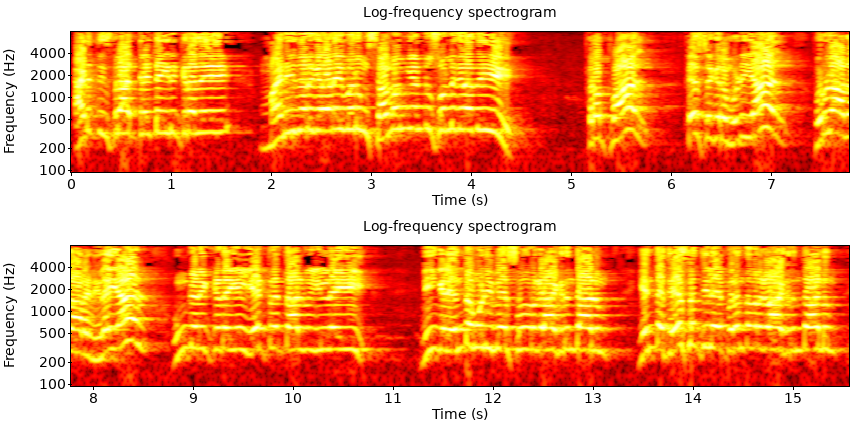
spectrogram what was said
அடுத்து இஸ்லாத்தில் என்ன இருக்கிறது? மனிதர்கள் அனைவரும் சமம் என்று சொல்லுகிறது. பிறப்பால் பேசுகிற மொழியால் பொருளாதார நிலையால் உங்களுக்கிடையில் ஏற்றத்தாழ்வு இல்லை. நீங்கள் எந்த மொழி பேசுபவர்களாக இருந்தாலும் எந்த தேசத்திலே பிறந்தவர்களாக இருந்தாலும்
